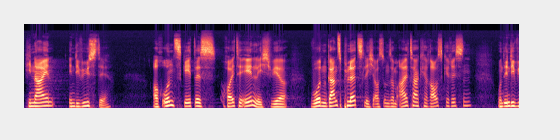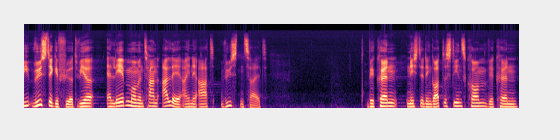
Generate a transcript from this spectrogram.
hinein in die Wüste. Auch uns geht es heute ähnlich. Wir wurden ganz plötzlich aus unserem Alltag herausgerissen und in die Wüste geführt. Wir erleben momentan alle eine Art Wüstenzeit. Wir können nicht in den Gottesdienst kommen, wir können,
